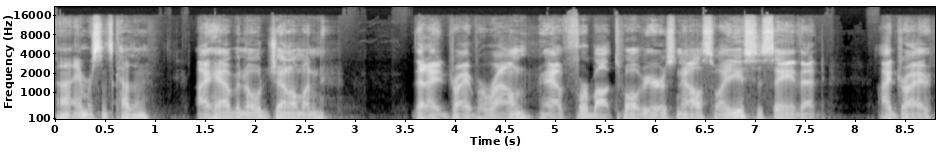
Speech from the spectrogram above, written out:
Uh, Emerson's cousin. I have an old gentleman that I drive around, have for about 12 years now. So I used to say that I drive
